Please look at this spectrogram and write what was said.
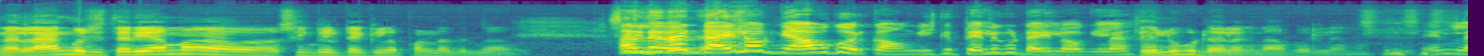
நான் லாங்குவேஜ் தெரியாமல் சிங்கிள் டேக்கில் பண்ணதுன்னு. டைலாக் ஞாபகம் இருக்கா உங்களுக்கு? தெலுங்கு டைலாக்ல தெலுங்கு டைலாக் ஞாபகம் இல்லை இல்ல.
